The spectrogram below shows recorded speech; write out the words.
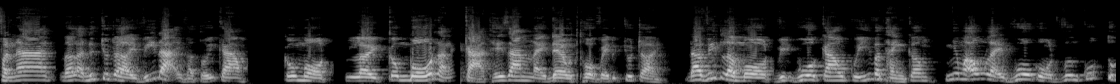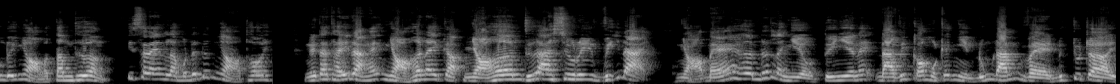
Phần A đó là Đức Chúa Trời vĩ đại và tối cao. Câu 1, lời công bố rằng cả thế gian này đều thuộc về Đức Chúa Trời. David là một vị vua cao quý và thành công, nhưng mà ông lại vua của một vương quốc tương đối nhỏ và tầm thường. Israel là một đất nước nhỏ thôi. Người ta thấy rằng ấy nhỏ hơn Ai Cập, nhỏ hơn thứ assyri vĩ đại, nhỏ bé hơn rất là nhiều. Tuy nhiên ấy, David có một cách nhìn đúng đắn về Đức Chúa Trời.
